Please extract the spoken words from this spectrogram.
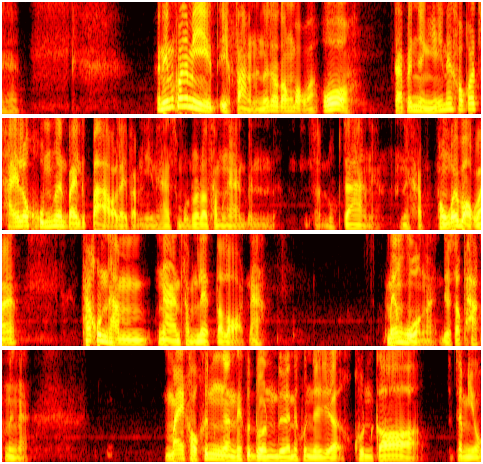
นะฮะอันนี้มันก็จะมีอีกฝั่งหนึ่งก็จะต้องบอกว่า โอ้ แต่เป็นอย่างนี้เนี่ยเขาก็ใช้เราคุ้มเงินไปหรือเปล่าอะไรแบบนี้นะฮะสมมติว่าเราทำงานเป็น ลูกจ้างเนี่ยนะครับผมก็บอกว่า ถ้าคุณทำงานสำเร็จตลอดนะไม่ต้องห่วงอะเดี๋ยวสักพักหนึ่งอะไม่เขาขึ้นเงินให้คุณดือนเดือนให้คุณเยอะๆคุณก็จะมีโอ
